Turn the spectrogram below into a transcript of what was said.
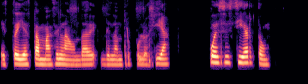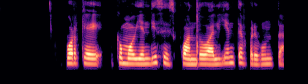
esto ya está más en la onda de, de la antropología. Pues es cierto, porque como bien dices, cuando alguien te pregunta,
